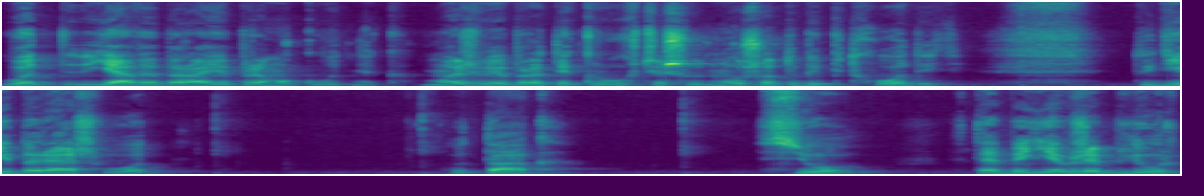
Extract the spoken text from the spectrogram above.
От я вибираю прямокутник. Можеш вибрати круг чи що, ну, що тобі підходить. Тоді береш от, отак. Все. В тебе є вже блюр.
